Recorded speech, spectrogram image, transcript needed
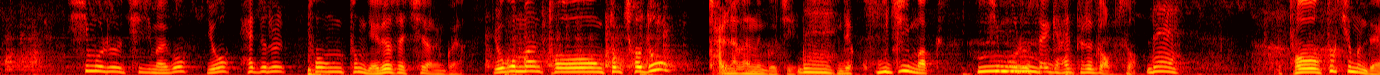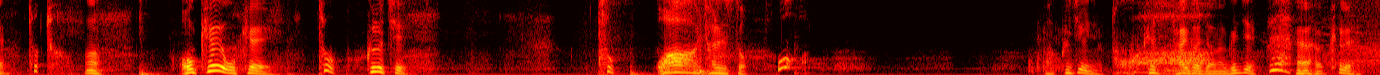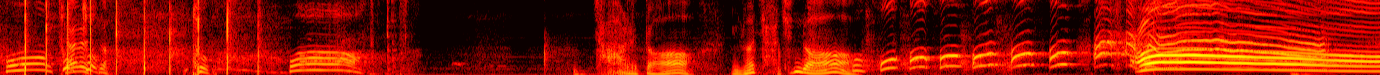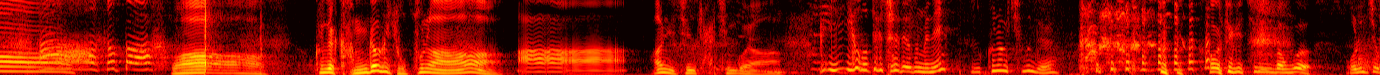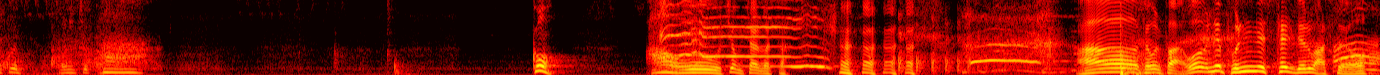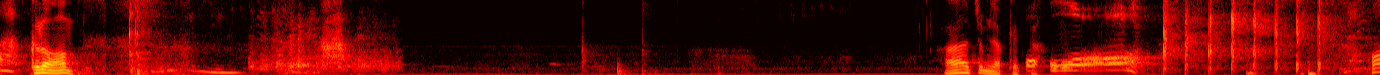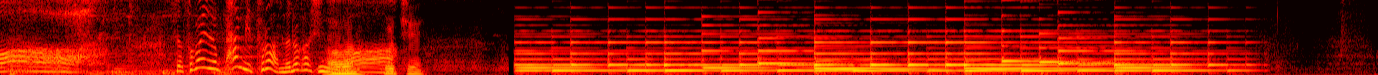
힘으로 치지 말고 요 헤드를 통통 내려서 치라는 거야. 요것만 통통 쳐도 잘 나가는 거지. 네. 근데 굳이 막 힘으로 세게 할 필요도 없어. 네. 툭툭 치면 돼. 톡톡. 어. 오케이, 오케이. 톡. 그렇지. 톡. 와, 잘했어. 어? 아, 그지 그냥 톡 해서 잘 가잖아, 그지? 그래. 어, 톡. 잘했어. 톡. 와. 잘했다. 유나 잘 친다. 어, 어, 어, 어, 어, 어, 어. 아! 아, 아깝다. 와, 근데 감각이 좋구나. 아. 아니, 지금 잘 친 거야. 이, 이건 어떻게 쳐야 돼요, 선배님? 그냥 치면 돼. 어떻게 치는 방법? 오른쪽 끝, 오른쪽 끝. 아. 고! 아우, 좀 짧았다. 아, 더블파. 어, 근데 본인의 스타일대로 왔어요. 그럼. 아, 좀 약했다. 와. 진짜 선배님 파 밑으로 안 내려가시네요. 아, 와. 그렇지.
